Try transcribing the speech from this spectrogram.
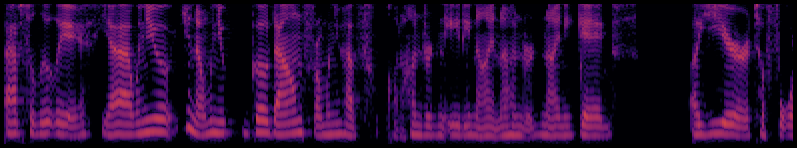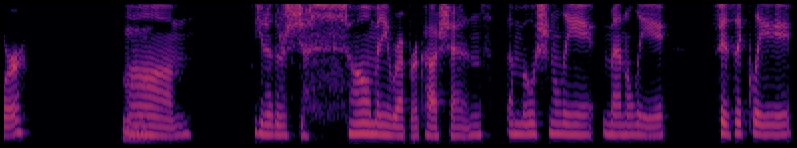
Absolutely. Yeah. When you, you know, when you go down from when you have what, 189, 190 gigs a year to 4 Mhm. um, you know, there's just so many repercussions emotionally, mentally, physically,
